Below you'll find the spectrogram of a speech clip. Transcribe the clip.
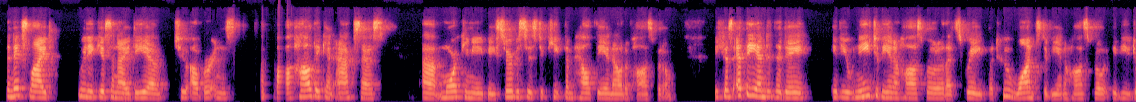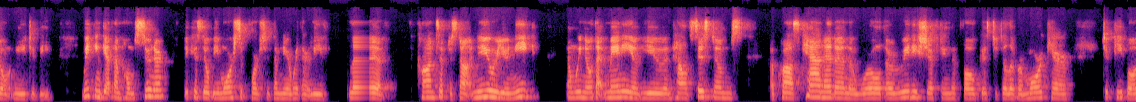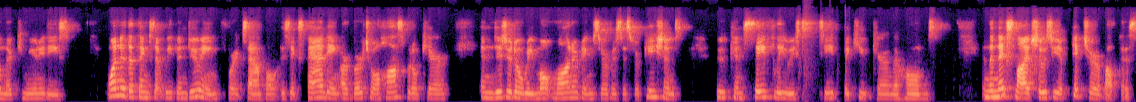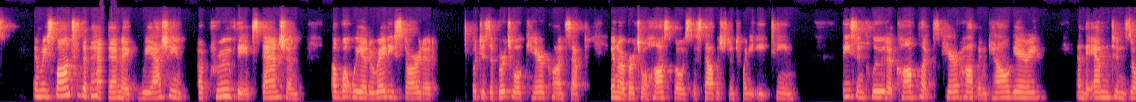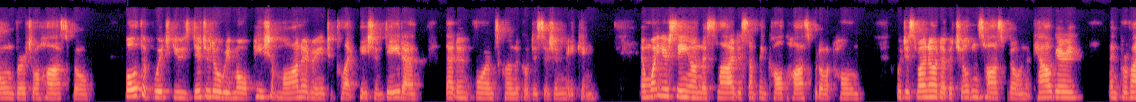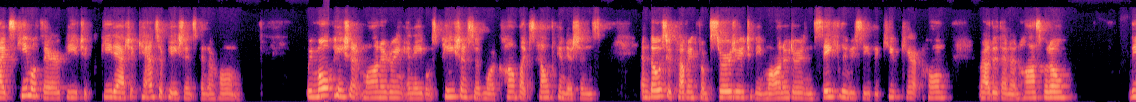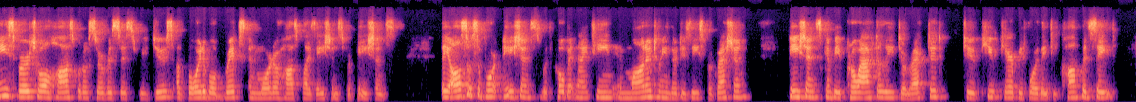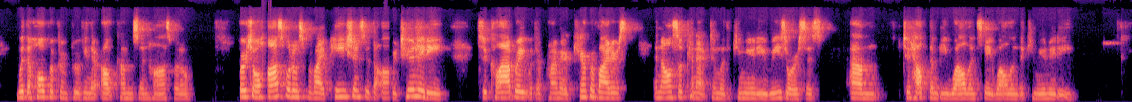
The next slide really gives an idea to Albertans about how they can access uh, more community-based services to keep them healthy and out of hospital. Because at the end of the day, if you need to be in a hospital, that's great, but who wants to be in a hospital if you don't need to be? We can get them home sooner because there'll be more support to them near where they live The concept is not new or unique. And we know that many of you in health systems across Canada and the world are really shifting the focus to deliver more care to people in their communities. One of the things that we've been doing, for example, is expanding our virtual hospital care and digital remote monitoring services for patients who can safely receive acute care in their homes. And the next slide shows you a picture about this. In response to the pandemic, we actually approved the expansion of what we had already started, which is a virtual care concept in our virtual hospitals established in 2018. These include a complex care hub in Calgary and the Edmonton Zone Virtual Hospital, both of which use digital remote patient monitoring to collect patient data that informs clinical decision making. And what you're seeing on this slide is something called Hospital at Home, which is run out of a children's hospital in Calgary and provides chemotherapy to pediatric cancer patients in their home. Remote patient monitoring enables patients with more complex health conditions and those recovering from surgery to be monitored and safely receive acute care at home rather than in hospital. These virtual hospital services reduce avoidable bricks and mortar hospitalizations for patients. They also support patients with COVID-19 in monitoring their disease progression. Patients can be proactively directed to acute care before they decompensate with the hope of improving their outcomes in hospital. Virtual hospitals provide patients with the opportunity to collaborate with their primary care providers and also connect them with community resources um, to help them be well and stay well in the community.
